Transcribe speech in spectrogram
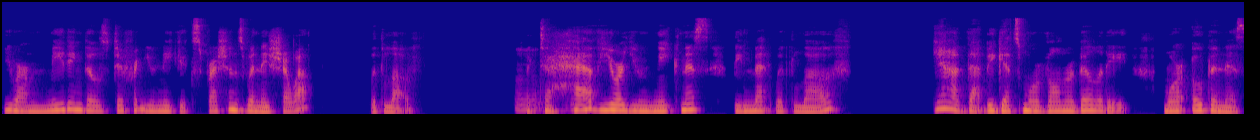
you are meeting those different unique expressions when they show up with love. Like to Mm. have your uniqueness be met with love, yeah, that begets more vulnerability, more openness.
